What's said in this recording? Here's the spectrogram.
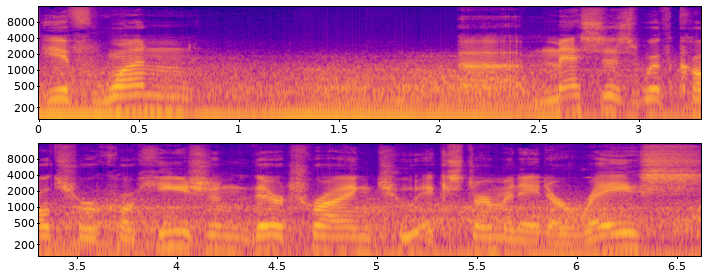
if one uh, messes with cultural cohesion, they're trying to exterminate a race.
